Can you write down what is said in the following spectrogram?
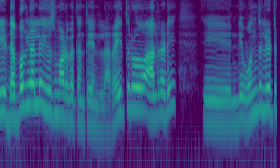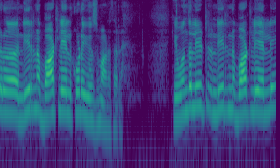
ಈ ಡಬ್ಬಗಳಲ್ಲೇ ಯೂಸ್ ಮಾಡಬೇಕಂತ ಏನಿಲ್ಲ. ರೈತರು ಆಲ್ರೆಡಿ ಈ ಒಂದು ಲೀಟ್ರ್ ನೀರಿನ ಬಾಟ್ಲಿಯಲ್ಲಿ ಕೂಡ ಯೂಸ್ ಮಾಡ್ತಾರೆ. ಈ ಒಂದು ಲೀಟ್ರ್ ನೀರಿನ ಬಾಟ್ಲಿಯಲ್ಲಿ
